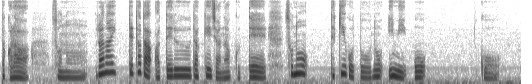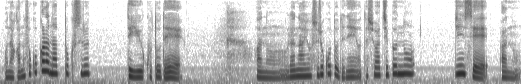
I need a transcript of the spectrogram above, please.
だからその占いってただ当てるだけじゃなくてその出来事の意味をこうお腹の底から納得するっていうことであの占いをすることでね私は自分の人生あの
